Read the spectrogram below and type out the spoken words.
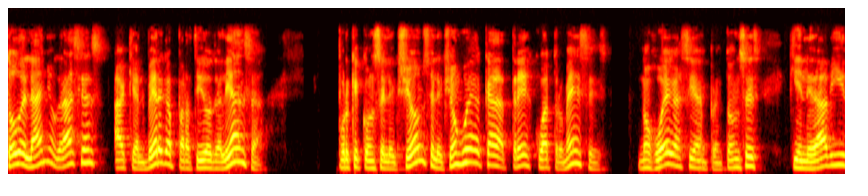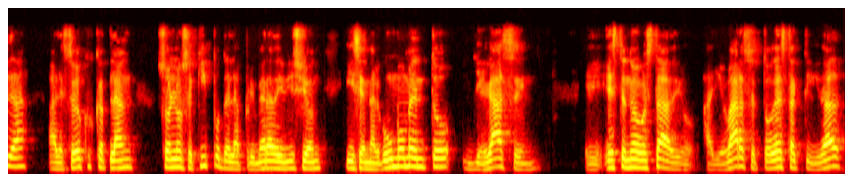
todo el año gracias a que alberga partidos de alianza. Porque con selección, selección juega cada tres, cuatro meses, no juega siempre. Entonces, quien le da vida al Estadio Cuscatlán son los equipos de la primera división y si en algún momento llegasen eh, este nuevo estadio a llevarse toda esta actividad,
